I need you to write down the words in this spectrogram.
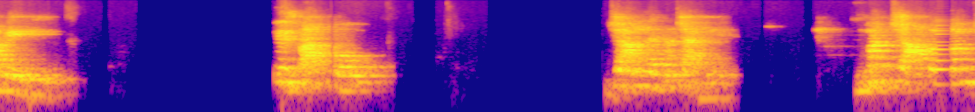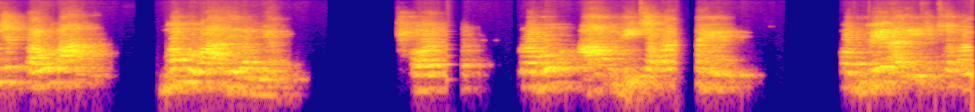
अभी इस बात को जान लेना चाहिए। और प्रभु आप भी चपल हैं, और मेरा भी चपल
